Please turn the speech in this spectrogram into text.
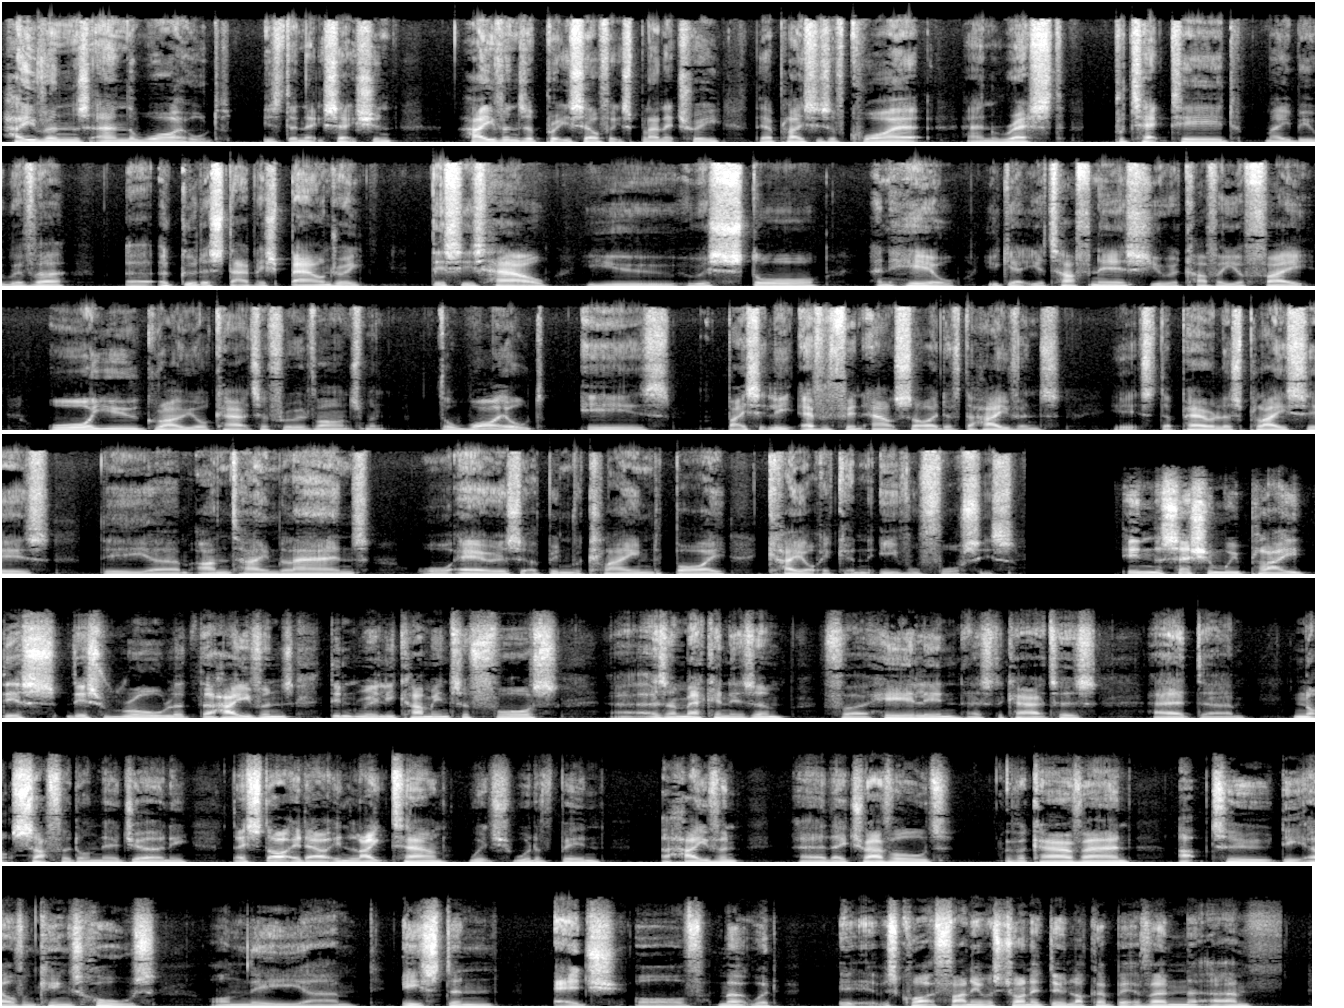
Havens and the Wild is the next section. Havens are pretty self explanatory. They're places of quiet and rest, protected, maybe with a, a, a good established boundary. This is how you restore and heal. You get your toughness, you recover your fate, or you grow your character through advancement. The wild is basically everything outside of the havens. It's the perilous places, the um, untamed lands, or areas that have been reclaimed by chaotic and evil forces. In the session we played, this this rule of the havens didn't really come into force uh, as a mechanism for healing, as the characters had um, not suffered on their journey. They started out in Lake Town, which would have been a haven. Uh, they travelled with a caravan up to the Elven King's halls on the um, eastern edge of Mirkwood. It, was quite funny. I was trying to do like a bit of an um,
